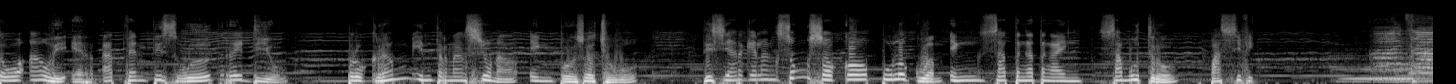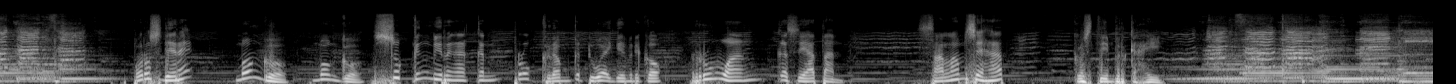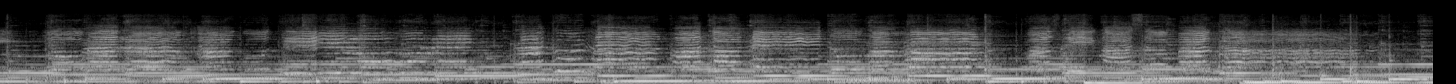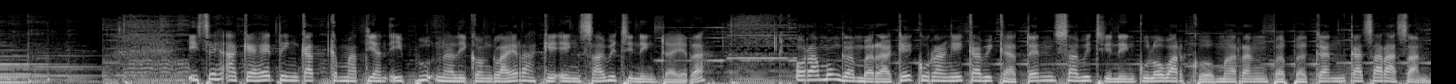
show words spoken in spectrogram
utawa AWR Adventist World Radio program internasional ing basa Jawa disiharke langsung saka Pulau Guam ing satengah-tengahing Samudra Pasifik. Para sederek monggo monggo sugeng mirengaken program kedua inggih menika ruang kesehatan. Salam sehat Gusti berkahi Isih akehe tingkat kematian ibu nalika nglairake ing sawijining daerah ora mung nggambarake kurangi kawigaten sawijining kulawarga marang babagan kasarasan.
